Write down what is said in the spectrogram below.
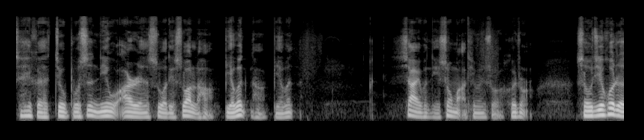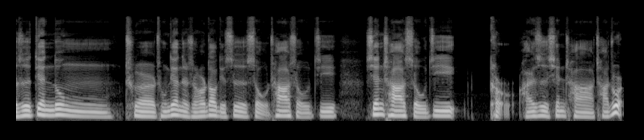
这个就不是你我二人说的算了哈，别问哈，别问。下一个问题，瘦马提问说：何总，手机或者是电动车充电的时候，到底是手插手机，先插手机口，还是先插插座？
